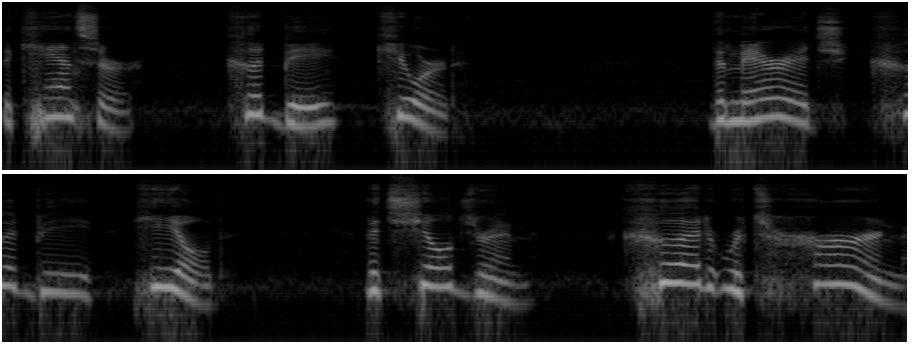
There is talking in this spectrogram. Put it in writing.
The cancer could be cured the marriage could be healed. The children could return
